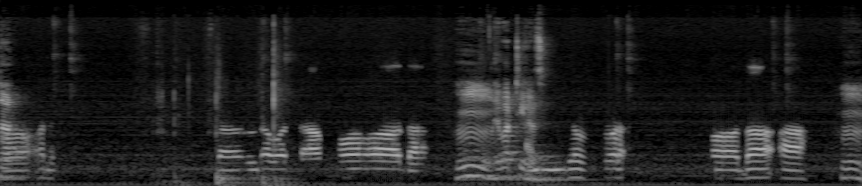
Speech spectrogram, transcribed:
দা হুম এবার ঠিক আছে। আ হুম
